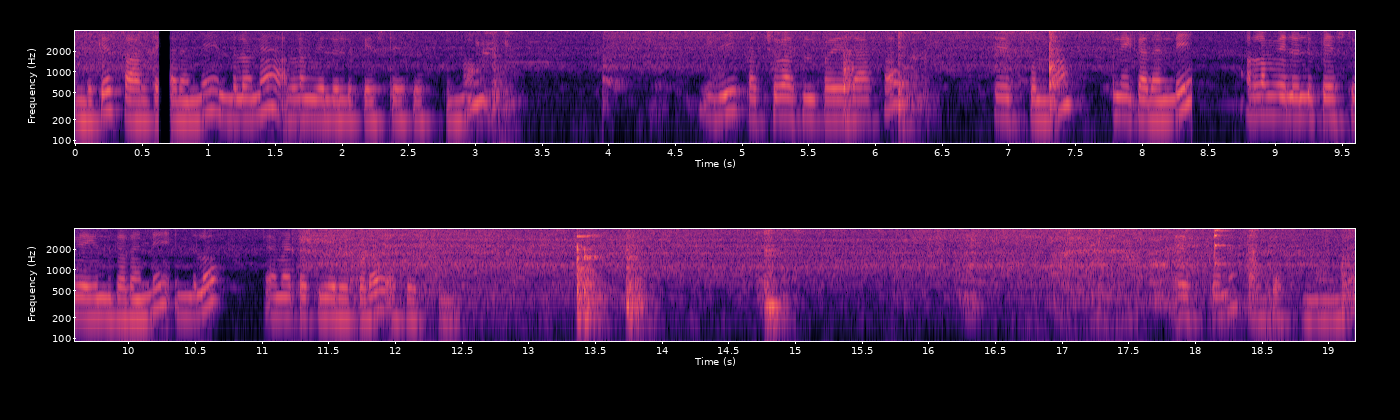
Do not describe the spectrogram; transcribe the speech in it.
అందుకే సాల్ట్ వేయాలండి ఇందులోనే అల్లం వెల్లుల్లి పేస్ట్ వేసేసుకున్నాం ఇది పచ్చివాసన పోయేదాకా వేసుకుందాం ఉన్నాయి కదండి. అల్లం వెల్లుల్లి పేస్ట్ వేగింది కదండి. ఇందులో టమాటో ప్యూరీ కూడా వేసేసుకుందాం. వేసుకొని కలిపేస్తున్నామండి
